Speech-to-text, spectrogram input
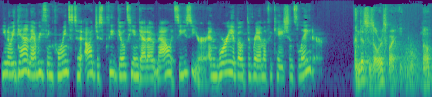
You know, again, everything points to, oh, just plead guilty and get out now. It's easier and worry about the ramifications later. And this is the worst. You know,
